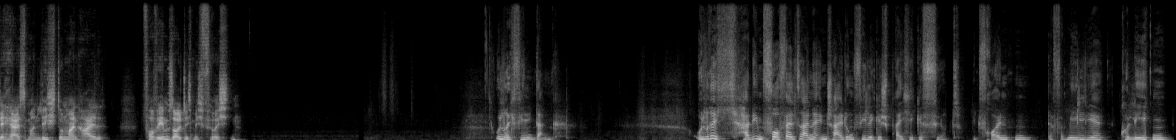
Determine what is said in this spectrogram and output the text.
Der Herr ist mein Licht und mein Heil. Vor wem sollte ich mich fürchten? Ulrich, vielen Dank. Ulrich hat im Vorfeld seiner Entscheidung viele Gespräche geführt mit Freunden, der Familie, Kollegen,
